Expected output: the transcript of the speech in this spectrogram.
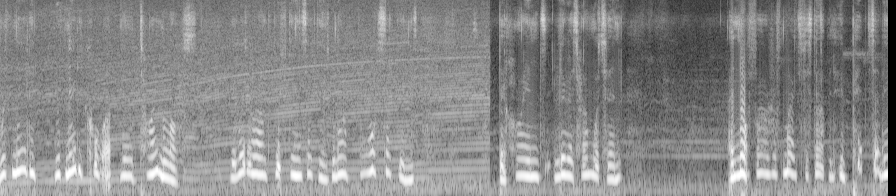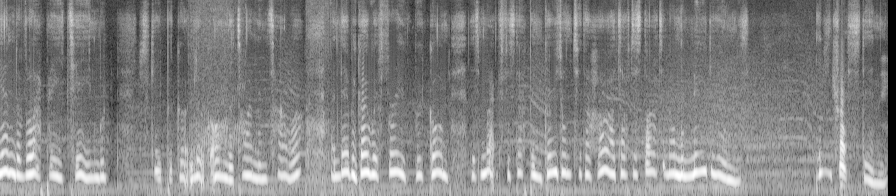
we've nearly, we've nearly caught up the time loss. It was around 15 seconds. We're now 4 seconds behind Lewis Hamilton and not far off Max Verstappen, who pits at the end of lap 18. We'll just keep a good look on the timing tower. And there we go, we're through, we're gone. As Max Verstappen goes on to the hards after starting on the mediums. Interesting.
